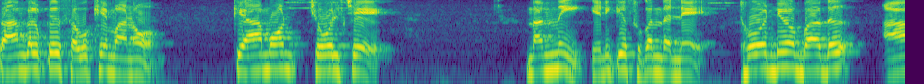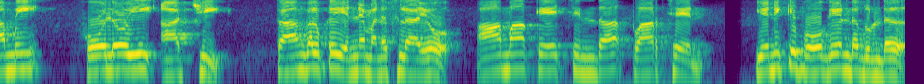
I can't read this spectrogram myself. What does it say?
താങ്കൾക്ക് സൗഖ്യമാണോ? ക്യാമോൺ ചോൽച്ചേ. നന്ദി എനിക്ക് സുഖം തന്നെ. ധോന്യോബാദ് ആമി ഫോലോയി ആച്ചി. താങ്കൾക്ക് എന്നെ മനസ്സിലായോ? ആമാക്കെ ചിന്ത പാർച്ചേൻ. എനിക്ക് പോകേണ്ടതുണ്ട്.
